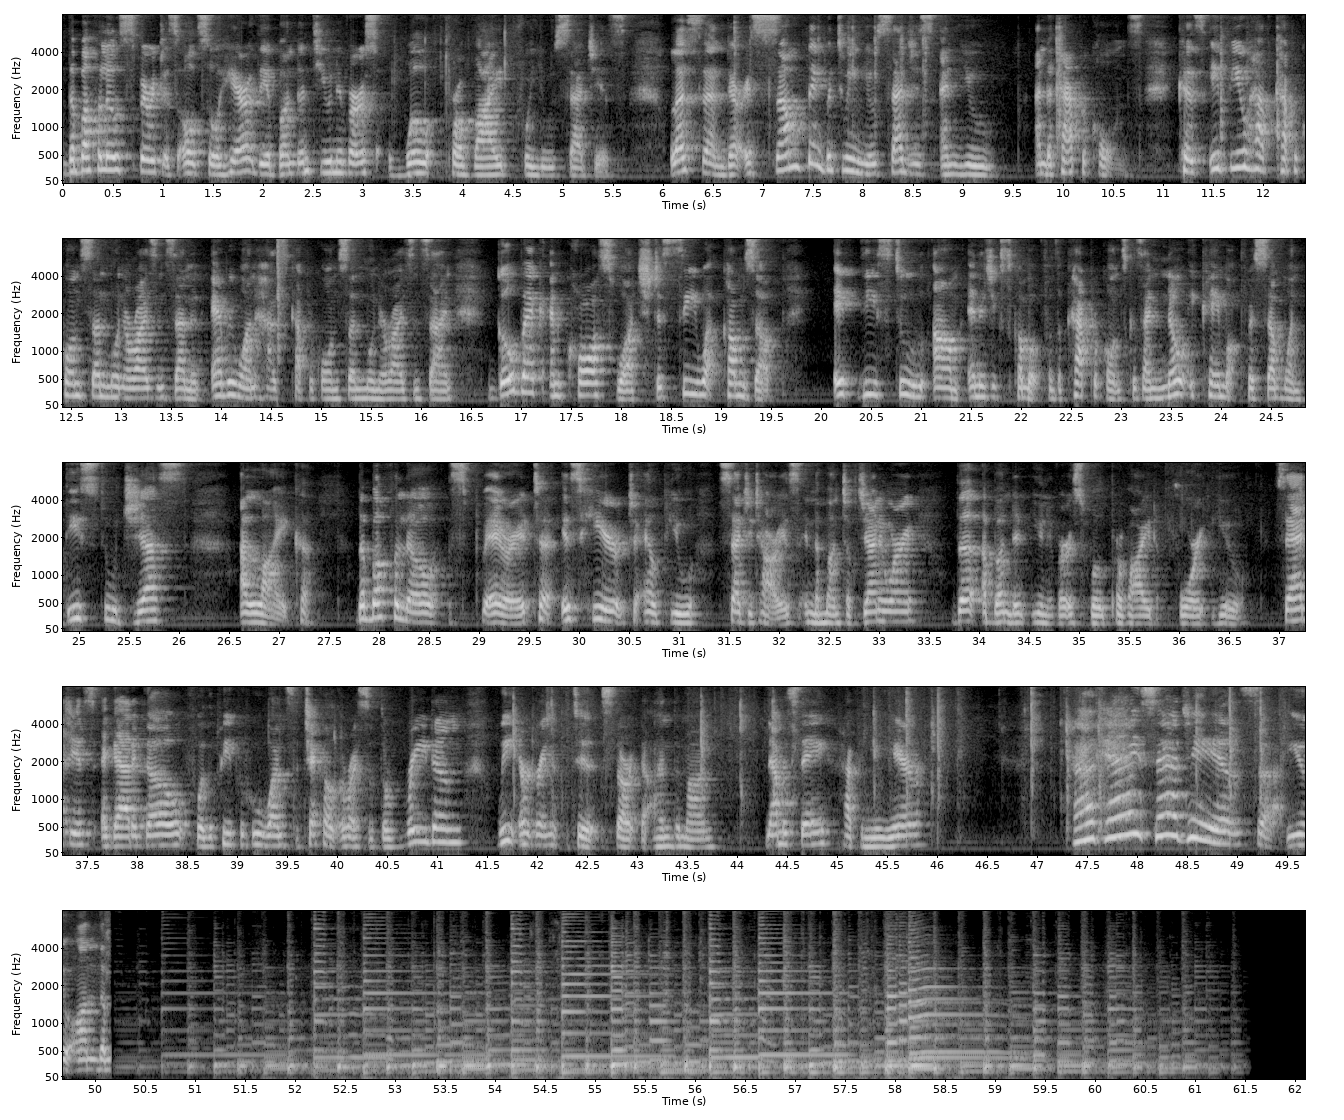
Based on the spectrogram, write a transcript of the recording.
the buffalo spirit is also here. The abundant universe will provide for you Sagittarius listen there is something between you Sagittarius and you and the Capricorns. Because if you have Capricorn Sun Moon Horizon Sign and everyone has Capricorn Sun Moon Horizon Sign go back and cross watch to see what comes up. If these two um, energies come up for the Capricorns because I know it came up for someone these two just alike. The buffalo spirit is here to help you Sagittarius in the month of January. The abundant universe will provide for you. Sagittarius, I gotta go. For the people who wants to check out the rest of the reading, we are going to start the on-demand. Namaste. Happy New Year. Okay, Sagittarius, you on the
